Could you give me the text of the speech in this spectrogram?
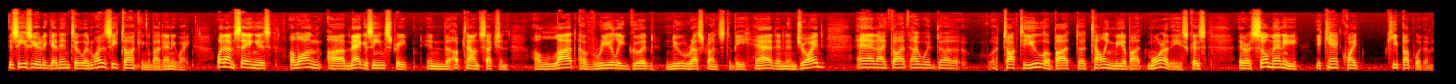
is easier to get into. And what is he talking about anyway? What I'm saying is along uh, Magazine Street in the uptown section, a lot of really good new restaurants to be had and enjoyed. And I thought I would uh, talk to you about uh, telling me about more of these because there are so many you can't quite keep up with them.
